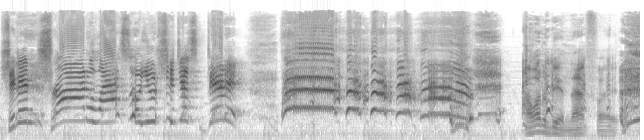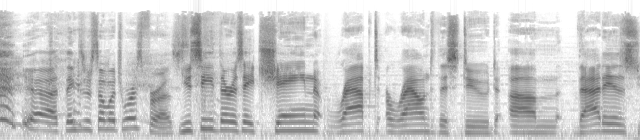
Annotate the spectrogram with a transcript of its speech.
She didn't try to lasso you, she just did it! I want to be in that fight. Yeah, things are so much worse for us. You see, there is a chain wrapped around this dude. Um, that is,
